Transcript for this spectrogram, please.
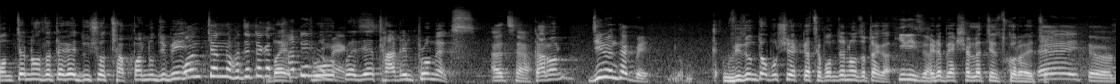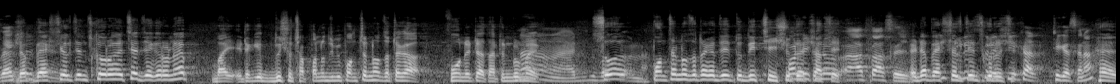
পঞ্চান্ন হাজার টাকায় দুশো ছাপ্পান্ন জিবি পঞ্চান্ন হাজার টাকা প্রো প্রাইজে থার্টিন প্রো ম্যাক্স আচ্ছা। কারণ জিরোন থাকবে? রিজন তো অবশ্যই একটা আছে পঞ্চান্ন হাজার টাকা? এটা ব্যাক সেলটা চেঞ্জ করা হয়েছে। এই তো ব্যাক এটা ব্যাক সেল চেঞ্জ করা হয়েছে যে কারণে ভাই এটা কি দুইশো ছাপ্পান্ন জিবি পঞ্চান্ন হাজার টাকা ফোন এটা থার্টিন প্রো ম্যাক্স সো পঞ্চান্ন হাজার টাকা যেহেতু দিচ্ছি একটা আছে। আছে। এটা change display করেছে। ঠিক আছে- না? হ্যাঁ,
